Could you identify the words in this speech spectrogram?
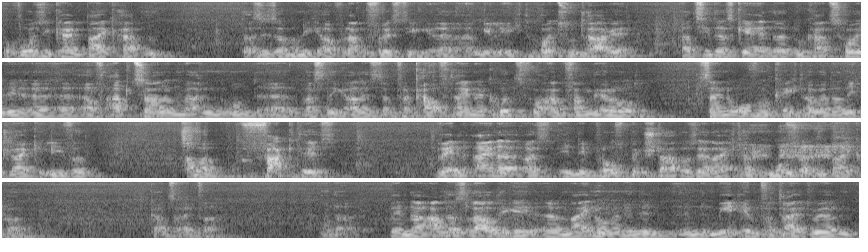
obwohl sie kein Bike hatten. Das ist aber nicht auf langfristig äh, angelegt. Heutzutage hat sich das geändert. Du kannst heute äh, auf Abzahlung machen und äh, was nicht alles. Dann verkauft einer kurz vor Anfang der Road seinen Ofen und kriegt aber dann nicht gleich geliefert. Aber Fakt ist, wenn einer in den Prospect-Status erreicht hat, muss er ein Bike haben. Ganz einfach. Und äh, wenn da anderslautige äh, Meinungen in den, in den Medien verteilt werden,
